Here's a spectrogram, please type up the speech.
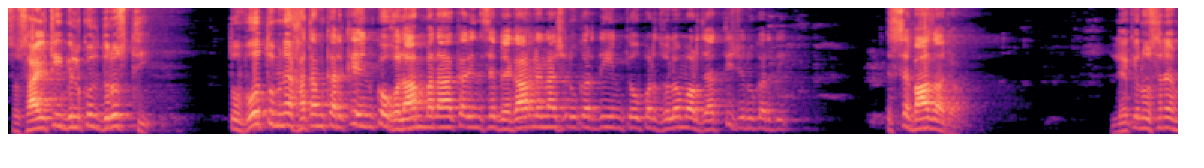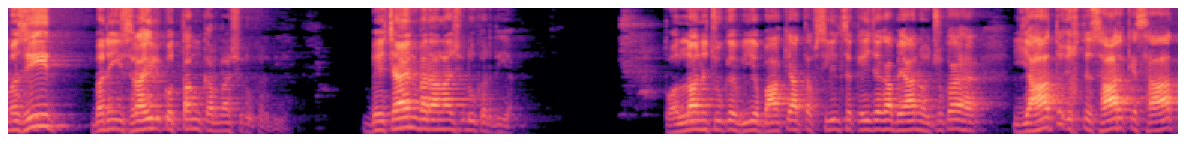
سوسائٹی بالکل درست تھی۔ تو وہ تم نے ختم کر کے ان کو غلام بنا کر ان سے بےگار لینا شروع کر دی، ان کے اوپر ظلم اور زیادتی شروع کر دی۔ اس سے باز آ جاؤ۔ لیکن اس نے مزید بنی اسرائیل کو تنگ کرنا شروع کر دیا۔ بے چین بنانا شروع کر دیا۔ تو اللہ نے چونکہ یہ واقعہ تفصیل سے کئی جگہ بیان ہو چکا ہے، یہاں تو اختصار کے ساتھ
